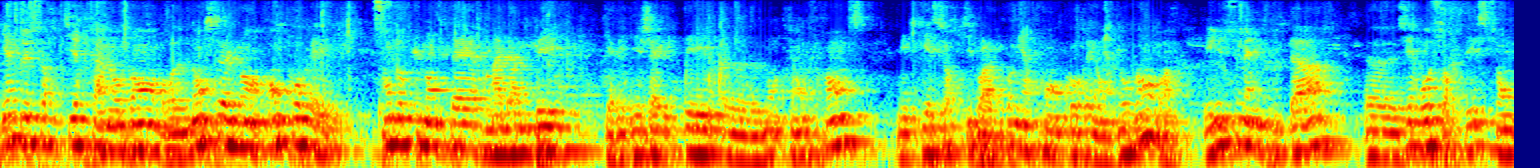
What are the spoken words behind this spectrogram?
vient de sortir fin novembre, non seulement en Corée, son documentaire Madame B, qui avait déjà été euh, montré en France, mais qui est sorti pour la première fois en Corée en novembre. Et une semaine plus tard, euh, Zéro sortait son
